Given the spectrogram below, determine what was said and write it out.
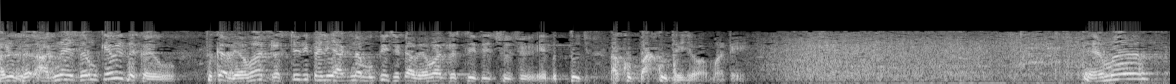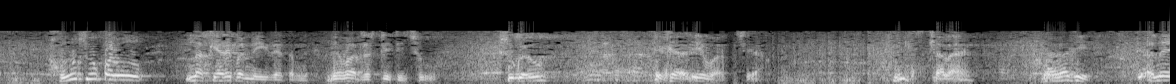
અને આજ્ઞા એ ધર્મ કેવી રીતે કહ્યું? તો કે વ્યવહાર દ્રષ્ટિથી પહેલી આજ્ઞા મૂકી છે કે આ વ્યવહાર દ્રષ્ટિથી શું છે એ બધું જ આખું પાકું થઈ જવા માટે. એમાં હું છું પણ હું ના ક્યારે પણ નહીં રહે તમને. વ્યવહાર દ્રષ્ટિથી છું. શું કહ્યું? એ વાત છે ચાલાય દાદાજી. અને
